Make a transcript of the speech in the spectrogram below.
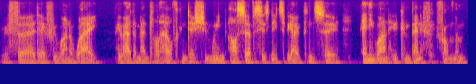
referred everyone away who had a mental health condition. We, our services need to be open to anyone who can benefit from them.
